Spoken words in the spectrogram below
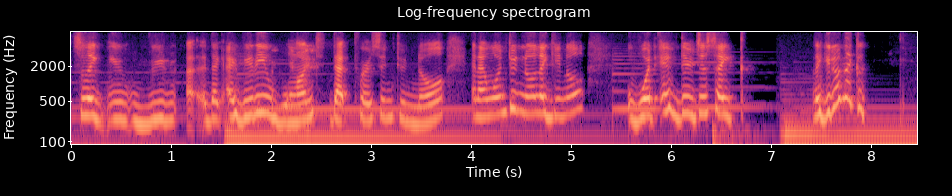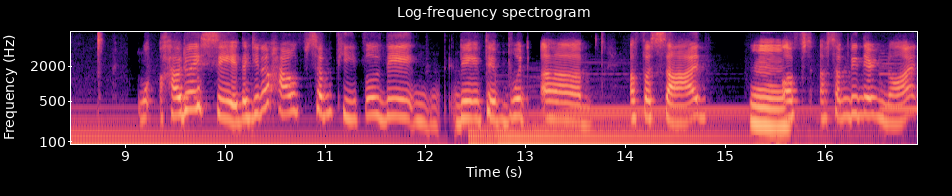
So like you we, uh, like i really want that person to know. And i want to know like you know what if they're just like like you know like a how do i say it? Like you know how some people they they, they put um a facade Hmm. of, of something they're not.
